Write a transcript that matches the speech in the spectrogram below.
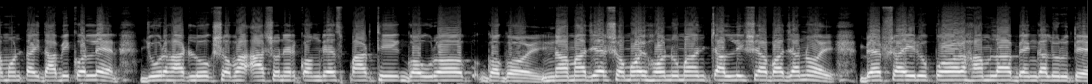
এমনটাই দাবি করলেন জোরহাট লোকসভা আসনের কংগ্রেস প্রার্থী গৌরব গগৈ। নামাজের সময় হনুমান চাল্লিশা বাজানোয় ব্যবসায়ীর উপর হামলা বেঙ্গালুরুতে।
